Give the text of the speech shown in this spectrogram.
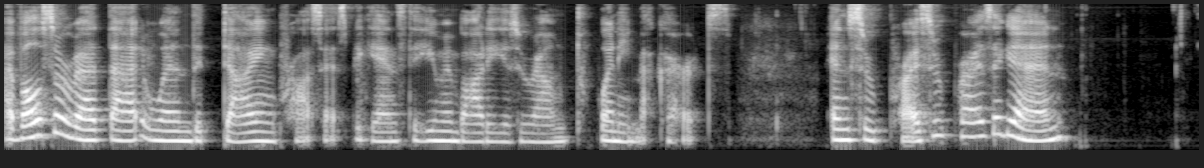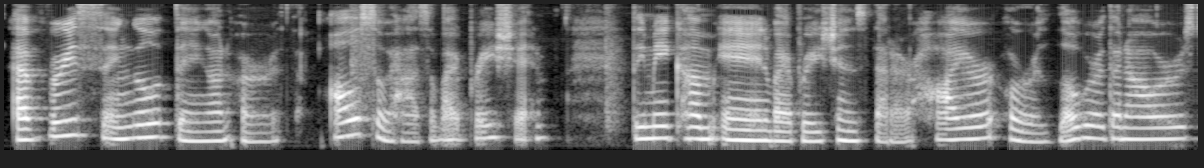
I've also read that when the dying process begins, the human body is around 20 megahertz. And surprise, surprise again, every single thing on earth also has a vibration. They may come in vibrations that are higher or lower than ours,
